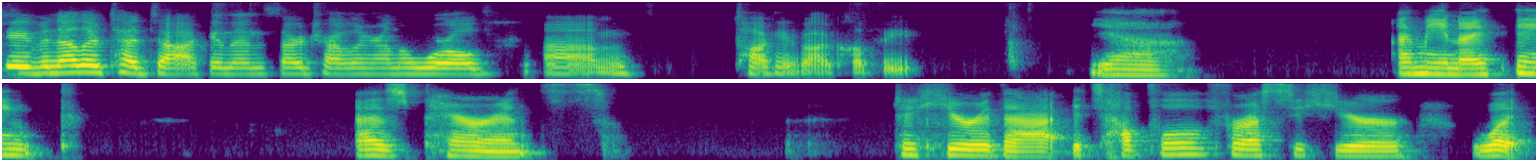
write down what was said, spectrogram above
gave another TED talk and then started traveling around the world um, talking about club feet. Yeah. I mean, I think as parents, to hear that it's helpful for us to hear what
